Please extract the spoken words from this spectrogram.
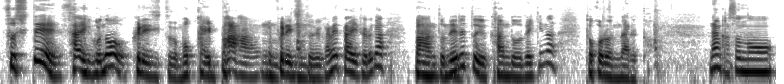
そして最後のクレジットがもう一回バーン、うん。クレジットというかねタイトルがバーンと出るという感動的なところになると。なんかその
